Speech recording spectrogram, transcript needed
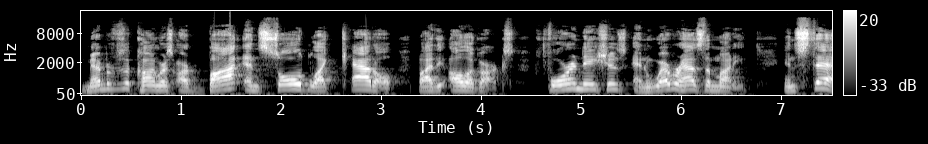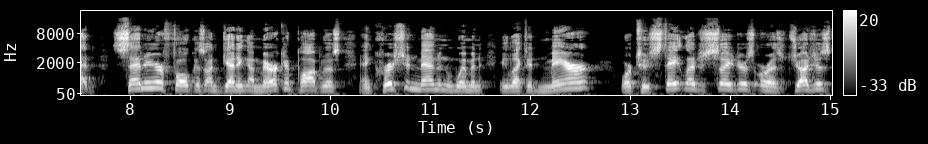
Members of Congress are bought and sold like cattle by the oligarchs, foreign nations, and whoever has the money. Instead, center your focus on getting American populists and Christian men and women elected mayor or to state legislators or as judges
